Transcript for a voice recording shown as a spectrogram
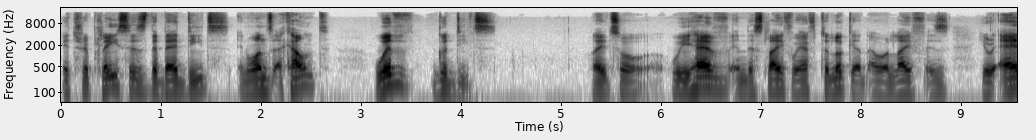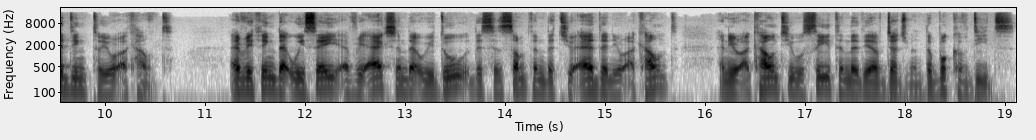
it replaces the bad deeds in one's account with good deeds. Right? So we have in this life, we have to look at our life as you're adding to your account. Everything that we say, every action that we do, this is something that you add in your account and your account you will see it in the day of judgment the book of deeds.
